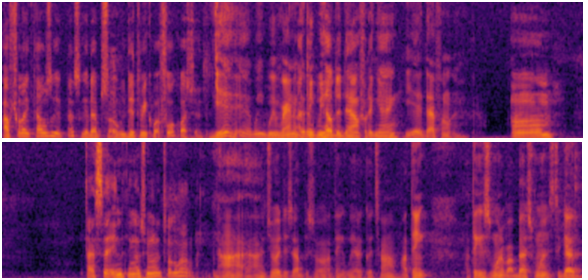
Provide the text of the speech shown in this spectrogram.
I feel like that was a good. That's a good episode. We did three, four questions. yeah, yeah, we we ran a I good. I think we held it down for the gang. yeah, definitely. Um, that's it. Anything else you want to talk about? Nah, I enjoyed this episode. I think we had a good time. I think, I think it's one of our best ones together.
